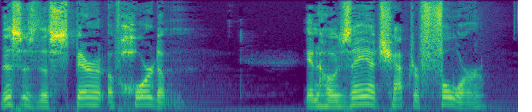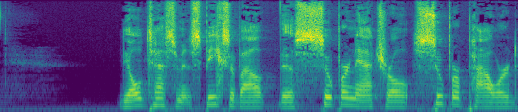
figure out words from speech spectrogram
this is the spirit of whoredom. In Hosea chapter 4, the Old Testament speaks about this supernatural, superpowered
